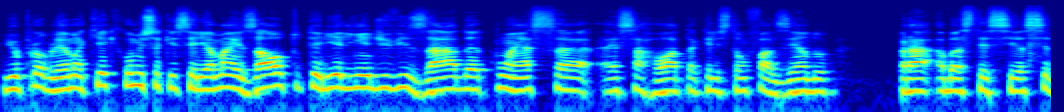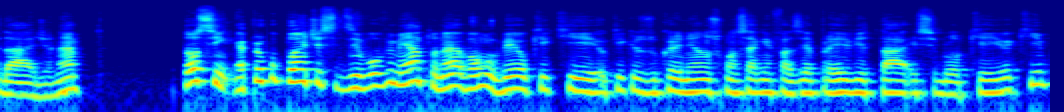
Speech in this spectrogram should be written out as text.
E o problema aqui é que como isso aqui seria mais alto, teria linha divisada com essa, essa rota que eles estão fazendo para abastecer a cidade, né? Então, assim, é preocupante esse desenvolvimento, né? Vamos ver o que, que, o que, que os ucranianos conseguem fazer para evitar esse bloqueio aqui.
